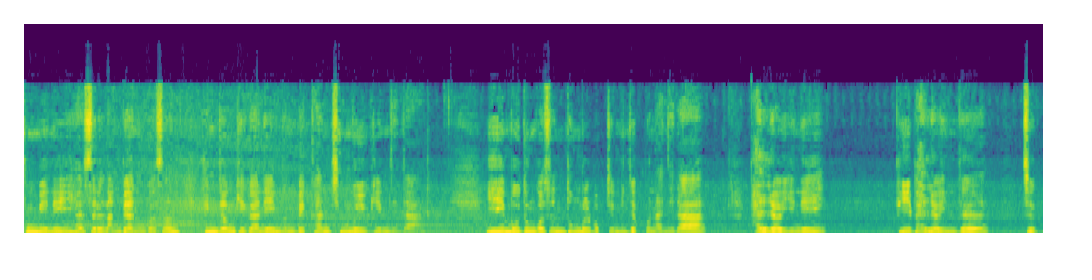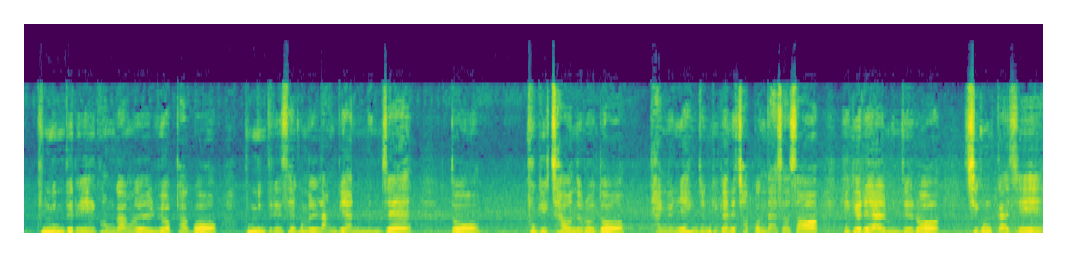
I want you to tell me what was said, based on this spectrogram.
국민이 혈세를 낭비하는 것은 행정기관의 명백한 직무유기입니다. 이 모든 것은 동물복지 문제뿐 아니라 반려인이 비반려인들, 즉 국민들이 건강을 위협하고 국민들이 세금을 낭비하는 문제, 또 국익 차원으로도 당연히 행정기관이 적극 나서서 해결해야 할 문제로 지금까지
